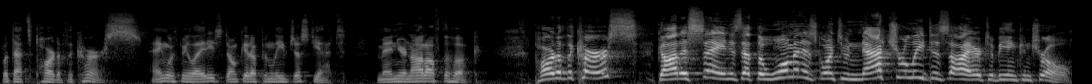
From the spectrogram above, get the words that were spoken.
but that's part of the curse. Hang with me, ladies. Don't get up and leave just yet. Men, you're not off the hook. Part of the curse, God is saying, is that the woman is going to naturally desire to be in control,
